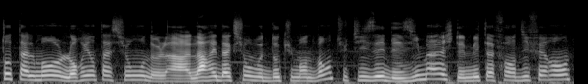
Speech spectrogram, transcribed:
totalement l'orientation de la, la, rédaction de votre document de vente, utiliser des images, des métaphores différentes,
